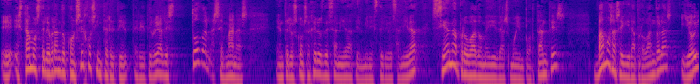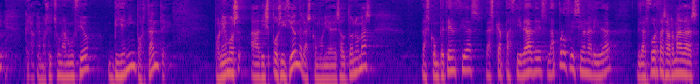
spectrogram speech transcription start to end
Eh, estamos celebrando consejos interterritoriales todas las semanas entre los consejeros de Sanidad y el Ministerio de Sanidad. Se han aprobado medidas muy importantes. Vamos a seguir aprobándolas y hoy creo que hemos hecho un anuncio bien importante. Ponemos a disposición de las comunidades autónomas las competencias, las capacidades, la profesionalidad de las Fuerzas Armadas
